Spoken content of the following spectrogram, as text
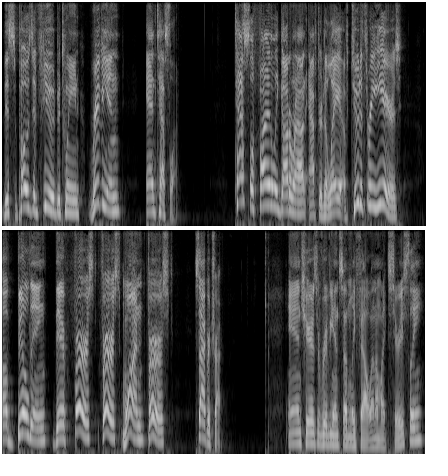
this supposed feud between Rivian and Tesla. Tesla finally got around after a delay of two to three years of building their first, first, one, first Cybertruck. And shares of Rivian suddenly fell. And I'm like, seriously?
